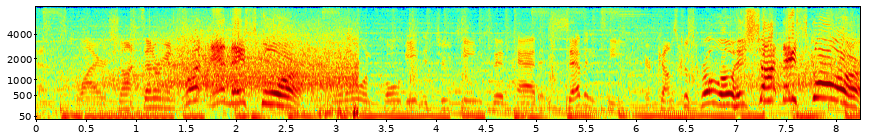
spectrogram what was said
And Dwyer shot centering in front, and they score! Colgate, the two teams that had 17. Here comes Criscuolo, his shot, they score!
